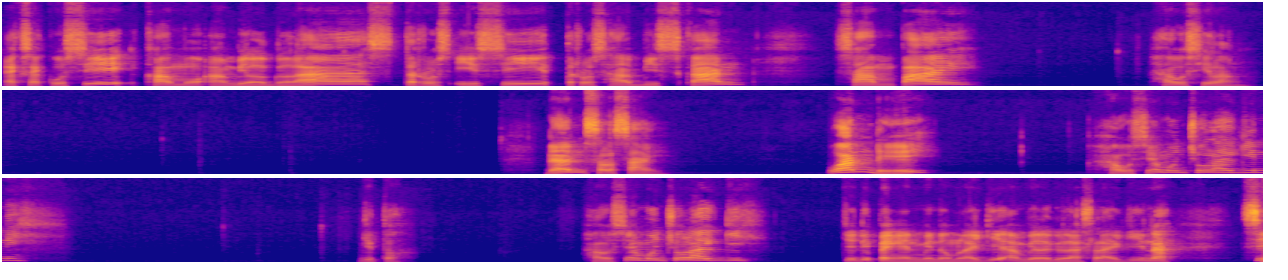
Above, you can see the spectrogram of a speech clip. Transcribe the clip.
Eksekusi, kamu ambil gelas, terus isi, terus habiskan, sampai haus hilang. Dan selesai. One day, hausnya muncul lagi nih gitu. Hausnya muncul lagi. Jadi pengen minum lagi ambil gelas lagi. Nah si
